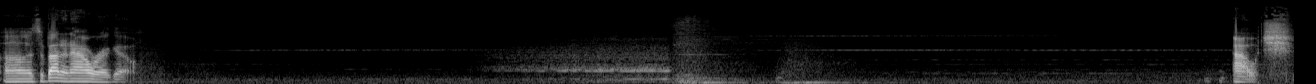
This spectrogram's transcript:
Uh, it's about an hour ago. Ouch.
